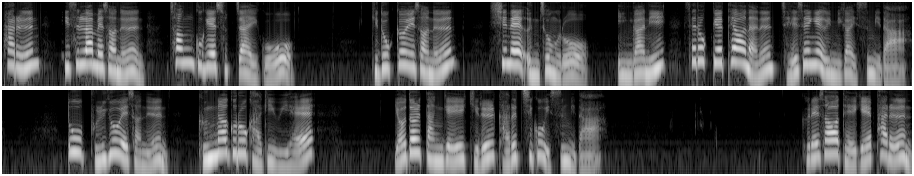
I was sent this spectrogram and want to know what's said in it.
8은 이슬람에서는 천국의 숫자이고 기독교에서는 신의 은총으로 인간이 새롭게 태어나는 재생의 의미가 있습니다. 또 불교에서는 극락으로 가기 위해 8단계의 길을 가르치고 있습니다. 그래서 대개 8은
